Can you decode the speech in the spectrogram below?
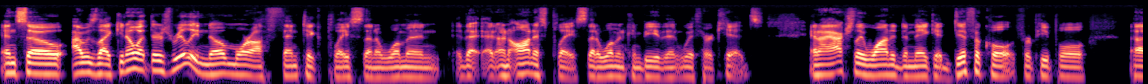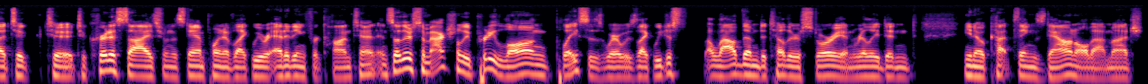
And so I was like, you know what? There's really no more authentic place than a woman, that an honest place that a woman can be than with her kids. And I actually wanted to make it difficult for people uh, to to to criticize from the standpoint of like we were editing for content. And so there's some actually pretty long places where it was like we just allowed them to tell their story and really didn't you know cut things down all that much.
